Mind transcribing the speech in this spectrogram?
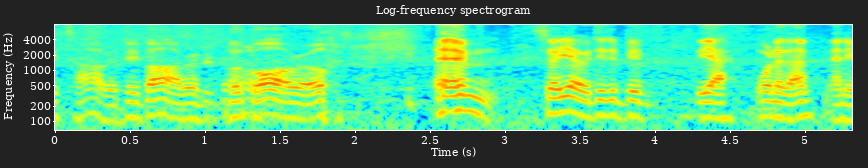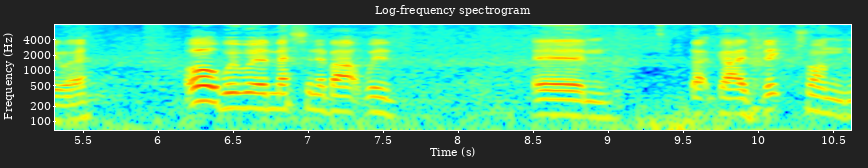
Vitara, Vivara, Vivaro. Um, so yeah, we did a bit, yeah, one of them anyway. Oh, we were messing about with um, that guy's Victron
